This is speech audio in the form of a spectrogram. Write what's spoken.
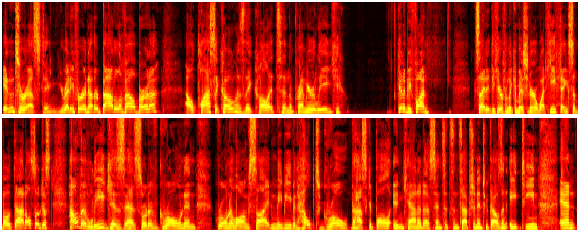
Interesting. You ready for another Battle of Alberta? El Clasico, as they call it in the Premier League. It's going to be fun. Excited to hear from the commissioner and what he thinks about that. Also, just how the league has has sort of grown and grown alongside, and maybe even helped grow basketball in Canada since its inception in 2018. And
